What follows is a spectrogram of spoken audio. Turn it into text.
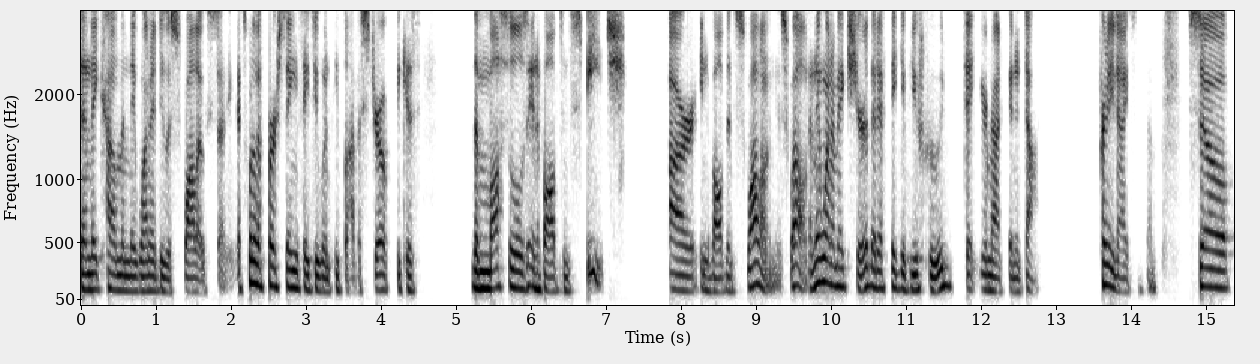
then they come and they want to do a swallow study. That's one of the first things they do when people have a stroke because the muscles involved in speech are involved in swallowing as well. And they want to make sure that if they give you food, that you're not going to die. Pretty nice of them. So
